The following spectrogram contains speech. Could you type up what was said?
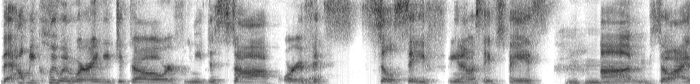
that help me clue in where I need to go or if we need to stop or if Yeah. it's still safe, you know, a safe space. hmm Um, so I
